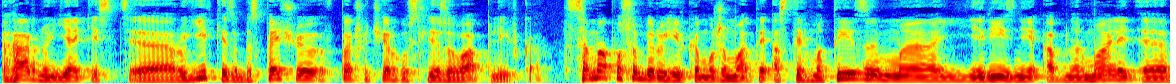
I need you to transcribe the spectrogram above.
гарну якість е, рогівки забезпечує в першу чергу слізова плівка. Сама по собі рогівка може мати астигматизм, е, різні абнормалі, е,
